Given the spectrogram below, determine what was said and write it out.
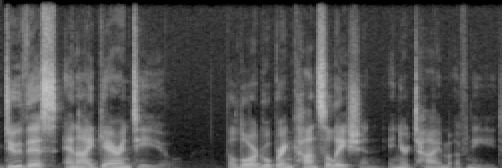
Do this, and I guarantee you, the Lord will bring consolation in your time of need.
